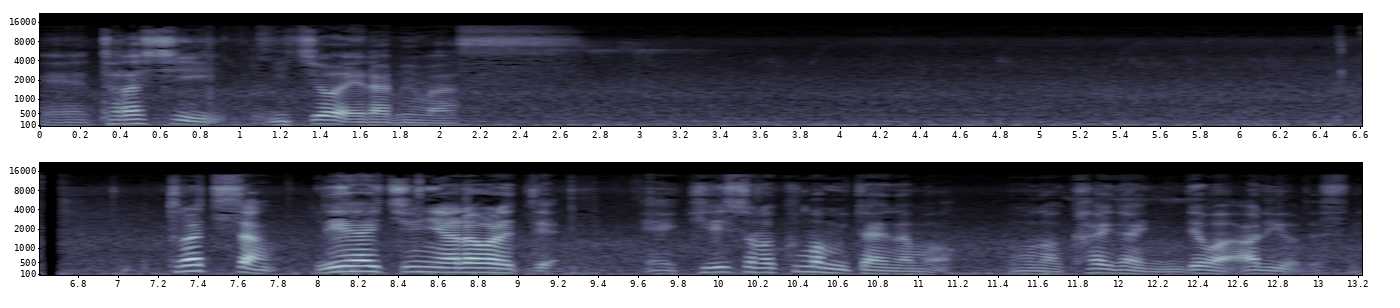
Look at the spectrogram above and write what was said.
え、正しい道を選びます。トラッチさん恋愛中に現れて、えー、キリストの雲みたいなものは海外にではあるようですね。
